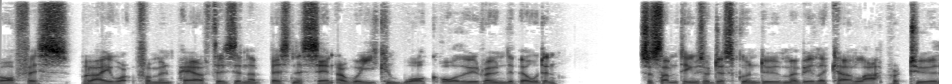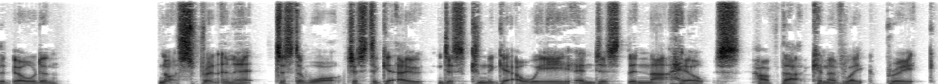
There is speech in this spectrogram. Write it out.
office where I work from in Perth is in a business centre where you can walk all the way around the building. So sometimes we're just going to do maybe like a lap or two of the building, not sprinting it, just a walk, just to get out and just kind of get away. And just then that helps have that kind of like break.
